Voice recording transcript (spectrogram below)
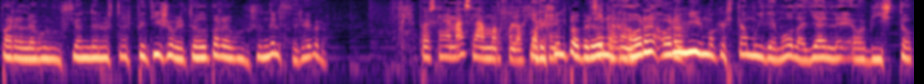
para la evolución de nuestra especie y sobre todo para la evolución del cerebro. Pues que además la morfología... Por ejemplo, perdona, ahora, ahora mm. mismo que está muy de moda, ya he visto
